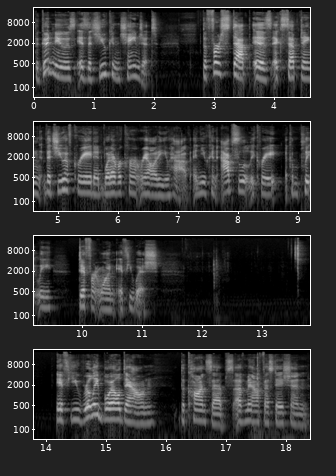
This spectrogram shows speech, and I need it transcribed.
The good news is that you can change it. The first step is accepting that you have created whatever current reality you have, and you can absolutely create a completely different one if you wish if you really boil down the concepts of manifestation,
